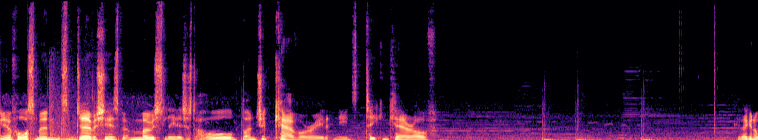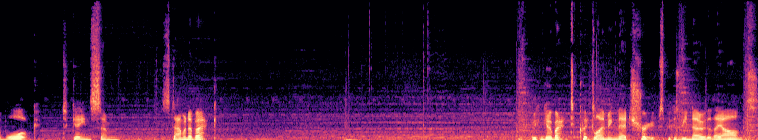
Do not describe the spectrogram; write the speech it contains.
Unit of horsemen, some dervishes, but mostly there's just a whole bunch of cavalry that needs taking care of. Okay, they're going to walk to gain some stamina back. We can go back to quick liming their troops because we know that they aren't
